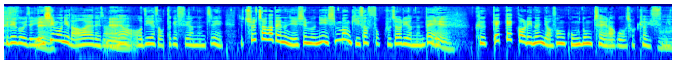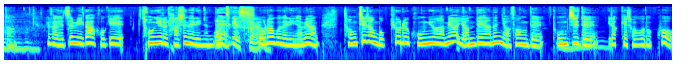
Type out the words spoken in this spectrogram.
그리고 이제 네. 예시문이 나와야 되잖아요 네. 어디에서 어떻게 쓰였는지 출처가 되는 예시문이 신문 기사 속 구절이었는데 예. 그 깨깨거리는 여성 공동체라고 적혀 있습니다. 아. 그래서 에즈미가 거기에 정의를 다시 내리는데 어떻게 했을까요? 뭐라고 내리냐면 정치적 목표를 공유하며 연대하는 여성들, 동지들 음. 이렇게 적어놓고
